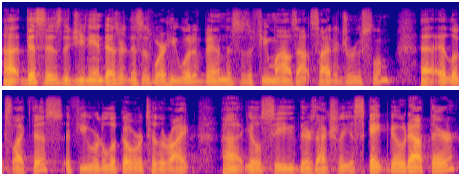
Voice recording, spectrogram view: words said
Uh, this is the Judean desert. This is where he would have been. This is a few miles outside of Jerusalem. Uh, it looks like this. If you were to look over to the right, uh, you'll see there's actually a scapegoat out there.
